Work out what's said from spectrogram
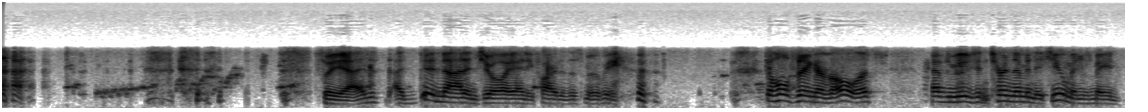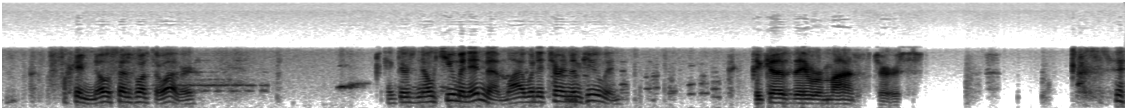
so yeah, I just I did not enjoy any part of this movie. the whole thing of oh let's have the mutant turn them into humans made fucking no sense whatsoever. Like there's no human in them. Why would it turn them human? Because they were monsters.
